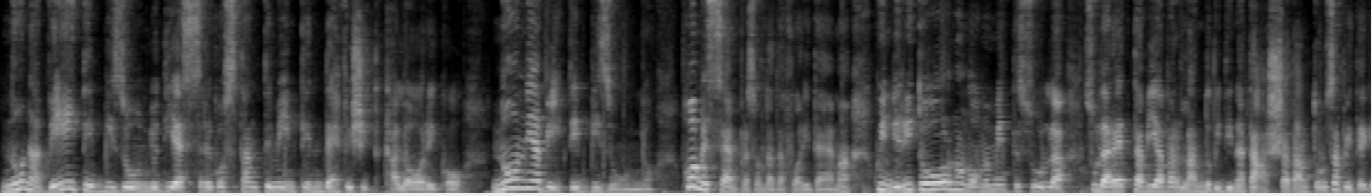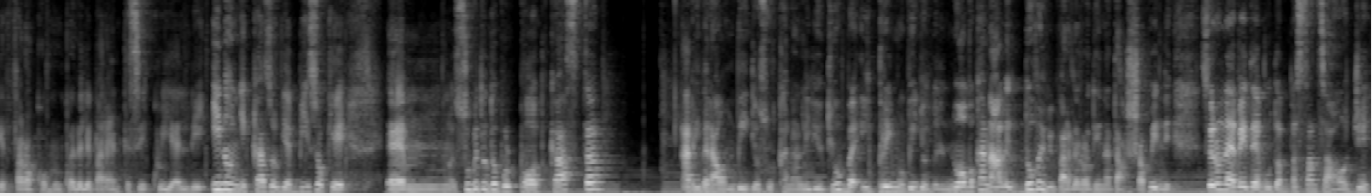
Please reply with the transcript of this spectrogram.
non avete bisogno di essere costantemente in deficit calorico, non ne avete bisogno. Come sempre sono andata fuori tema, quindi ritorno nuovamente sul, sulla retta via parlandovi di Natasha, tanto lo sapete che farò comunque delle parentesi qui e lì. In ogni caso vi avviso che ehm, subito dopo il podcast arriverà un video sul canale YouTube, il primo video del nuovo canale dove vi parlerò di Natasha, quindi se non ne avete avuto abbastanza oggi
